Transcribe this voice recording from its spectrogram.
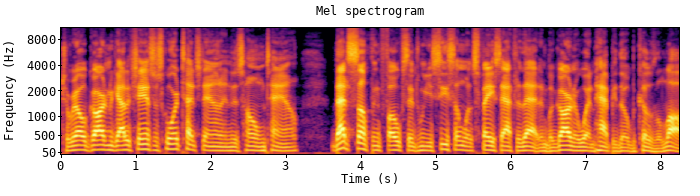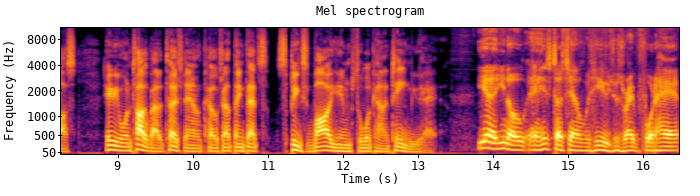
Terrell Gardner got a chance to score a touchdown in his hometown. That's something, folks, that when you see someone's face after that, and but Gardner wasn't happy though because of the loss. He didn't want to talk about a touchdown, coach. I think that speaks volumes to what kind of team you had. Yeah, you know, and his touchdown was huge. It was right before the half.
